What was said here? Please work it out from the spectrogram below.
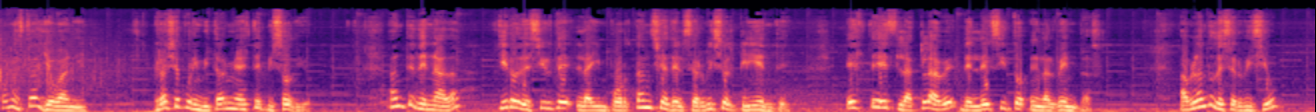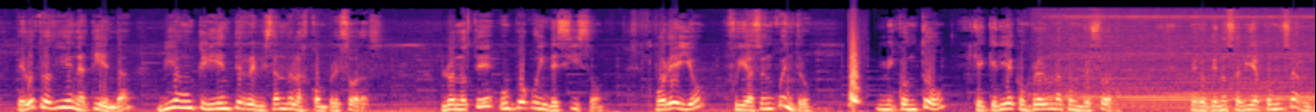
¿Cómo estás Giovanni? Gracias por invitarme a este episodio. Antes de nada, quiero decirte la importancia del servicio al cliente. Este es la clave del éxito en las ventas. Hablando de servicio, el otro día en la tienda vi a un cliente revisando las compresoras. Lo noté un poco indeciso, por ello fui a su encuentro. Me contó que quería comprar una compresora, pero que no sabía cómo usarla.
